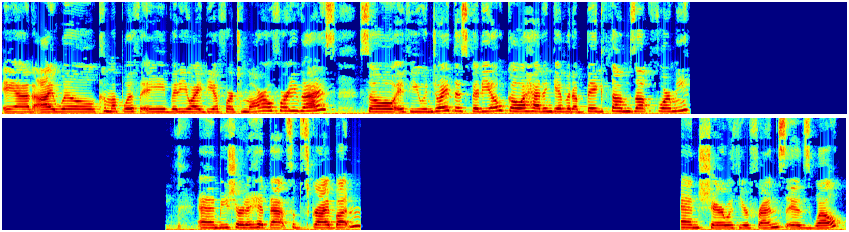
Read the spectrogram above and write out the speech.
and I will come up with a video idea for tomorrow for you guys. So if you enjoyed this video, go ahead and give it a big thumbs up for me. And be sure to hit that subscribe button. And share with your friends as well.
